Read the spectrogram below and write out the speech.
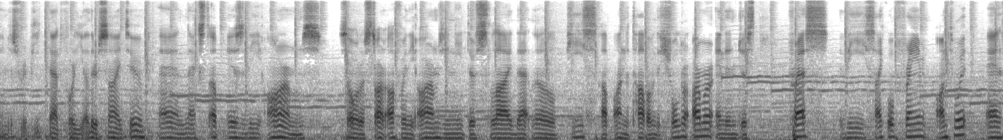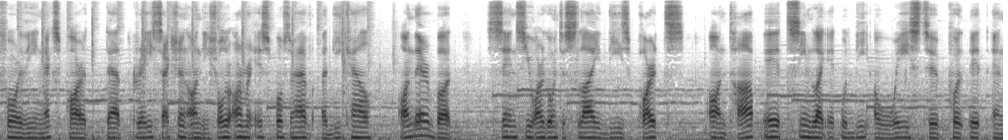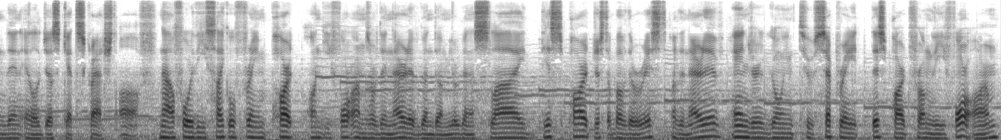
And just repeat that for the other side too. And next up is the arms. So to start off with the arms you need to slide that little piece up on the top of the shoulder armor and then just press the psycho frame onto it and for the next part that gray section on the shoulder armor is supposed to have a decal on there but since you are going to slide these parts on top it seemed like it would be a waste to put it and then it'll just get scratched off. Now for the psycho frame part on the forearms of the narrative gundam you're gonna slide this part just above the wrist of the narrative and you're going to separate this part from the forearm.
